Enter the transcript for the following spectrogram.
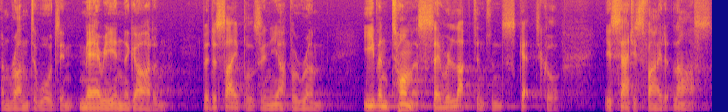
and run towards Him. Mary in the garden, the disciples in the upper room. Even Thomas, so reluctant and skeptical, is satisfied at last.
